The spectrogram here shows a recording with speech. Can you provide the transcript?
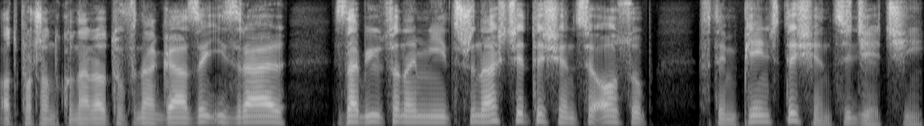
Od początku nalotów na Gazę Izrael zabił co najmniej 13 tysięcy osób, w tym 5 tysięcy dzieci.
